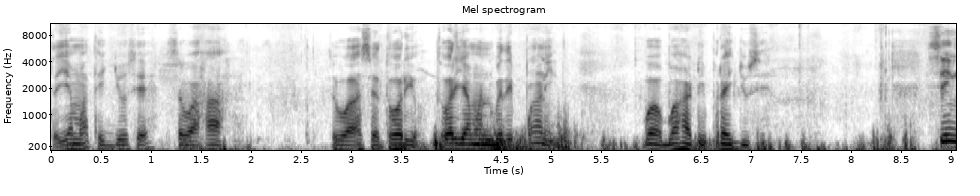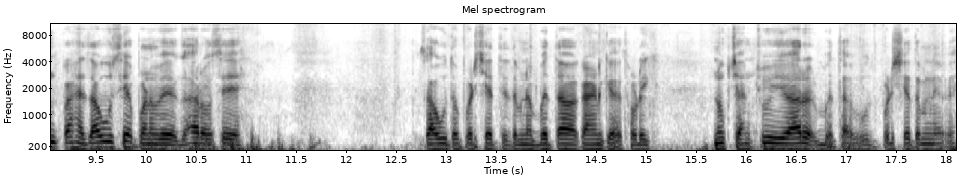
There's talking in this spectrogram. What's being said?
તો એમાંથી જ ગયું છે સવા હા, સવા હશે ધોરિયો. ધોરિયામાં બધી પાણી બહાટી ભરાઈ ગયું છે. સિંગ પાસે જવું છે, પણ હવે ગારો છે. જવું તો પડશે તે તમને બતાવવા, કારણ કે થોડીક નુકસાન છું એ હારો બતાવવું પડશે તમને હવે.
